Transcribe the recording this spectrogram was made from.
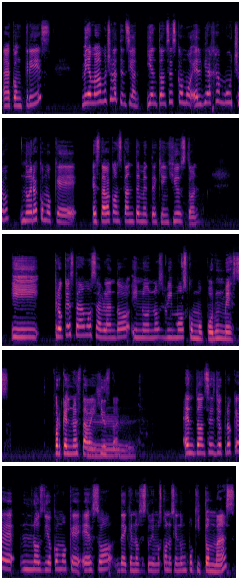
Ah, con Chris me llamaba mucho la atención y entonces como él viaja mucho, no era como que estaba constantemente aquí en Houston y creo que estábamos hablando y no nos vimos como por un mes porque él no estaba en Houston. Mm. Entonces yo creo que nos dio como que eso de que nos estuvimos conociendo un poquito más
